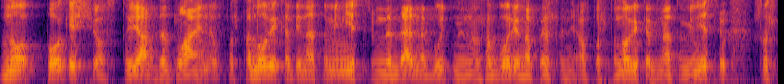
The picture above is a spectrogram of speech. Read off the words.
Но поки що стоять дедлайни в постанові Кабінету міністрів, не де-небудь, не на заборі написані, а в постанові Кабінету міністрів, що з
